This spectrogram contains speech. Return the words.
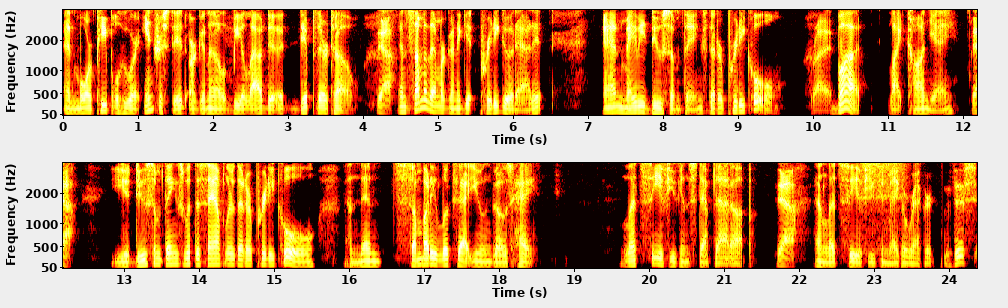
And more people who are interested are going to be allowed to dip their toe. Yeah. And some of them are going to get pretty good at it and maybe do some things that are pretty cool. Right. But like Kanye, Yeah. you do some things with the sampler that are pretty cool, and then somebody looks at you and goes, Hey, let's see if you can step that up, Yeah. and let's see if you can make a record. This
